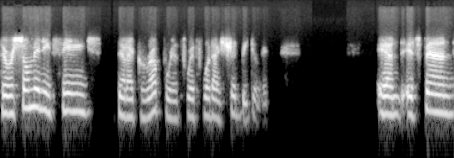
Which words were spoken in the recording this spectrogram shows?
there were so many things that I grew up with, with what I should be doing. And it's been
